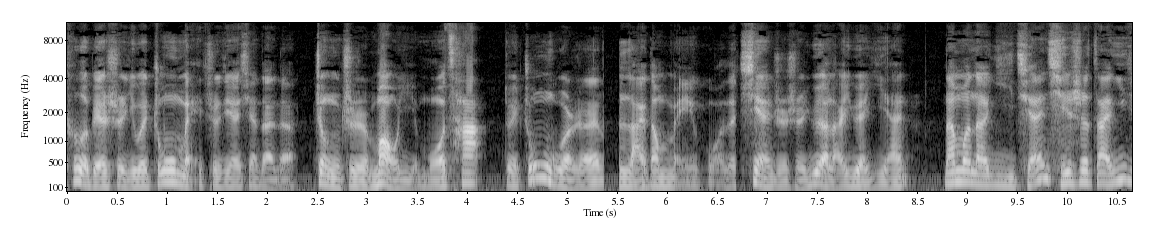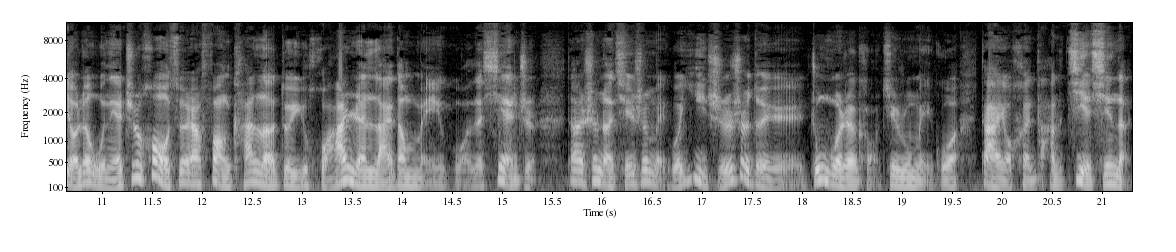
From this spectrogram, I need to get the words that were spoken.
特别是因为中美之间现在的政治贸易摩擦，对中国人来到美国的限制是越来越严。那么呢，以前其实，在一九六五年之后，虽然放开了对于华人来到美国的限制，但是呢，其实美国一直是对中国人口进入美国带有很大的戒心的。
